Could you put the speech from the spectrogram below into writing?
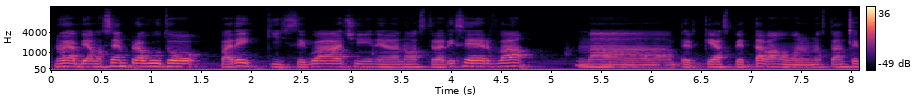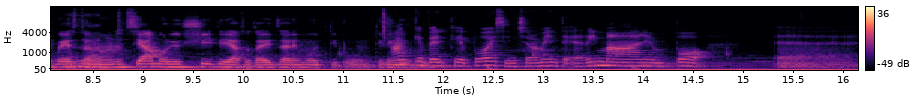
Noi abbiamo sempre avuto parecchi seguaci nella nostra riserva, ma perché aspettavamo, ma nonostante questo Esatto. non siamo riusciti a totalizzare molti punti. quindi- Anche perché poi sinceramente rimane un po' eh,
